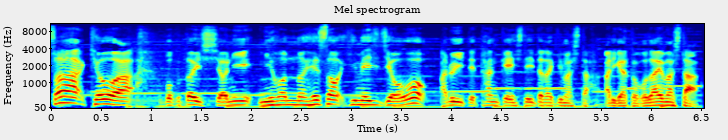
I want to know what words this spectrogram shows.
さあ今日は僕と一緒に日本のへそ姫路城を歩いて探検していただきました。ありがとうございました。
